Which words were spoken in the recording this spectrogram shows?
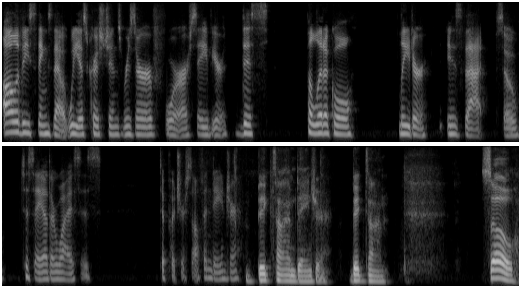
all of these things that we as Christians reserve for our Savior. This political leader is that. So to say otherwise is to put yourself in danger. Big time danger. Big time. So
